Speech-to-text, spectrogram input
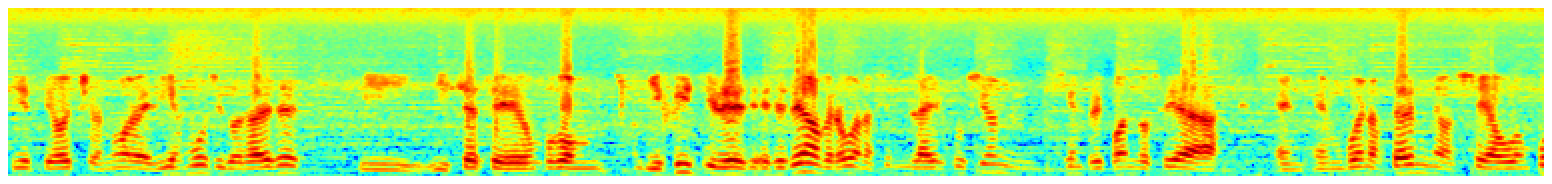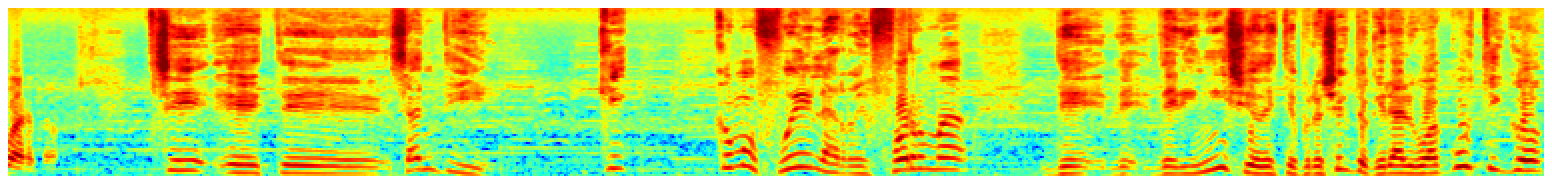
7, 8, 9, 10 músicos a veces y, y se hace un poco difícil ese, tema, pero bueno, la discusión, siempre y cuando sea en, en buenos términos, sea a buen puerto. Che, este, Santi, ¿qué, ¿cómo fue la reforma de- de- del inicio de este proyecto, que era algo acústico,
